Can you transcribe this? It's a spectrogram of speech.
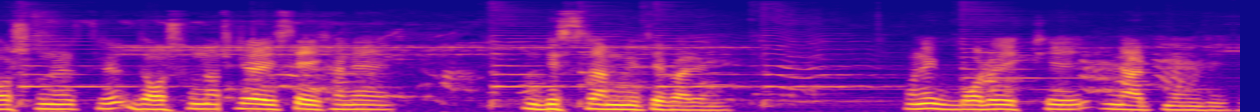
দর্শনার্থী দর্শনার্থীরা এসে এখানে বিশ্রাম নিতে পারেন। অনেক বড় একটি নাট মন্দির।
